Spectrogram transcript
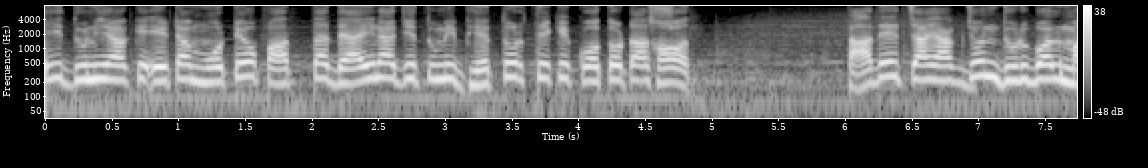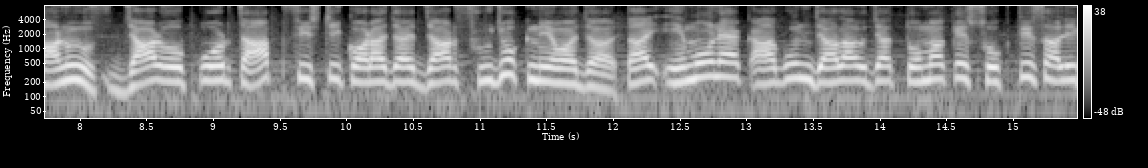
এই দুনিয়াকে এটা মোটেও পাত্তা দেয় না যে তুমি ভেতর থেকে কতটা সৎ। তাদের চাই একজন দুর্বল মানুষ যার ওপর চাপ সৃষ্টি করা যায়, যার সুযোগ নেওয়া যায়। তাই এমন এক আগুন জ্বালাও যা তোমাকে শক্তিশালী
